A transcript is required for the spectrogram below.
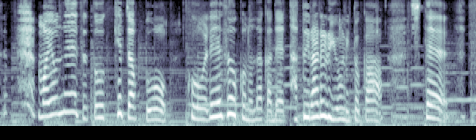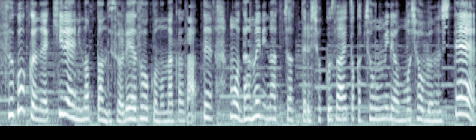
マヨネーズとケチャップをこう冷蔵庫の中で立てられるようにとかして、すごくね、綺麗になったんですよ、冷蔵庫の中が。で、もうダメになっちゃってる食材とか調味料も処分して、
